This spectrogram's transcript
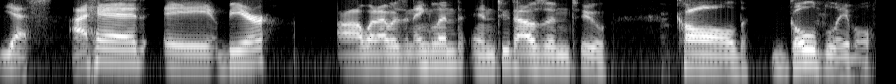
yes, I had a beer uh, when I was in England in 2002 called Gold Label.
